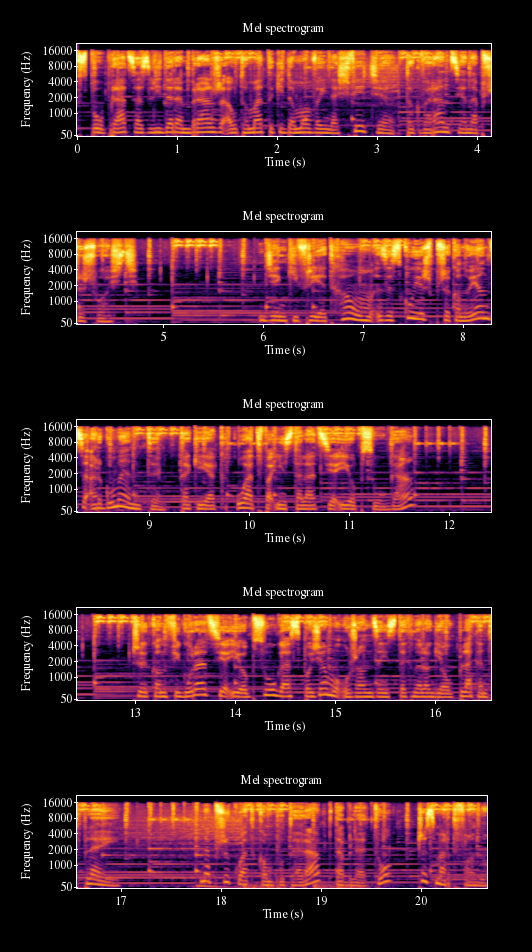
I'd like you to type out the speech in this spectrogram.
Współpraca z liderem branży automatyki domowej na świecie to gwarancja na przyszłość. Dzięki Free at Home zyskujesz przekonujące argumenty, takie jak łatwa instalacja i obsługa, czy konfiguracja i obsługa z poziomu urządzeń z technologią Plug and Play, przykład komputera, tabletu czy smartfonu.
